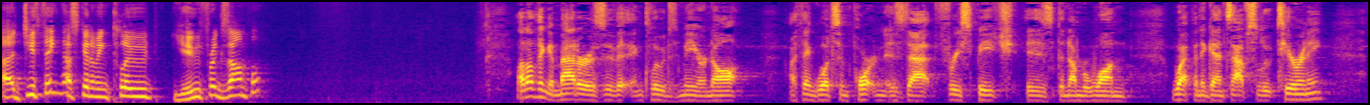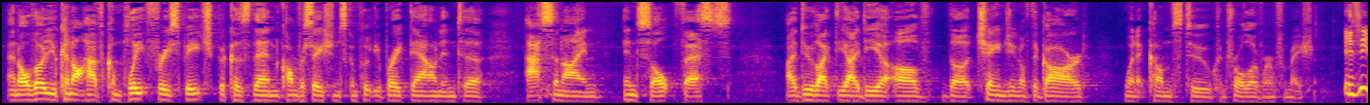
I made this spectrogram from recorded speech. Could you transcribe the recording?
Uh, do you think that's going to include you, for example? I don't think it matters if it includes me or not. I think what's important is that free speech is the number one weapon against absolute tyranny. And although you cannot have complete free speech because then conversations completely break down into asinine insult fests, I do like the idea of the changing of the guard when it comes to control over information. Is it?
